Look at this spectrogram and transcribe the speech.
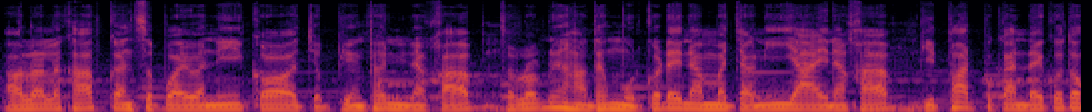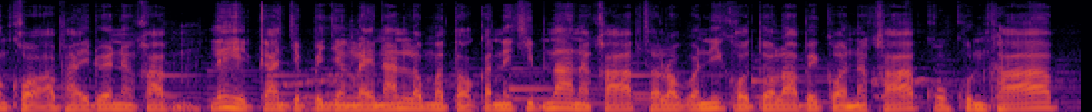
เอาละละครับ การสปอยวันนี้ก็จบเพียงเท่านี้นะครับสำหรับเนื้อหาทั้งหมดก็ได้นำมาจากนิยายนะครับผิดพลาดประการใดก็ต้องขออภัยด้วยนะครับและเหตุการณ์จะเป็นอย่างไรนั้นเรามาต่อกันในคลิปหน้านะครับสำหรับวันนี้ขอตัวลาไปก่อนนะครับขอบคุณครับ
